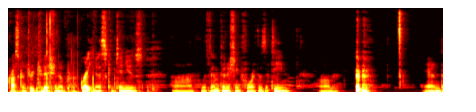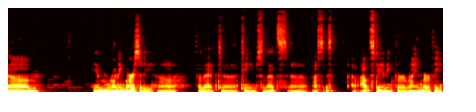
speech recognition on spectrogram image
cross country tradition of greatness continues uh, with them finishing fourth as a team. Um, and um, him running varsity uh, for that uh, team. So that's uh, uh, outstanding for Ryan Murphy.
